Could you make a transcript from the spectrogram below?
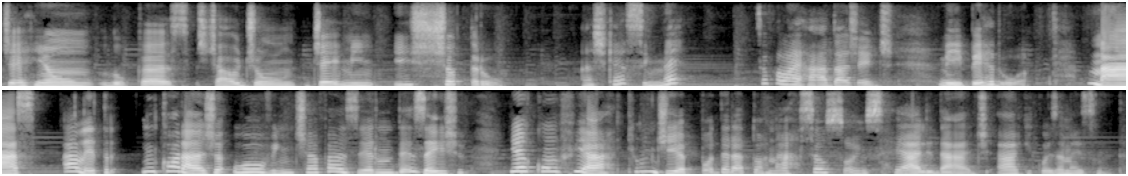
Jaehyun, Lucas, Xiaojun, Jaemin e Shotaro. Acho que é assim, né? Se eu falar errado, a gente me perdoa. Mas a letra encoraja o ouvinte a fazer um desejo e a confiar que um dia poderá tornar seus sonhos realidade. Ah, que coisa mais linda!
